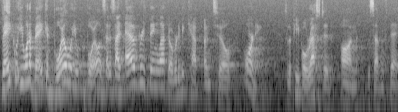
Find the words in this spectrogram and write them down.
Bake what you want to bake and boil what you want to boil and set aside everything left over to be kept until morning. So the people rested on the seventh day.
